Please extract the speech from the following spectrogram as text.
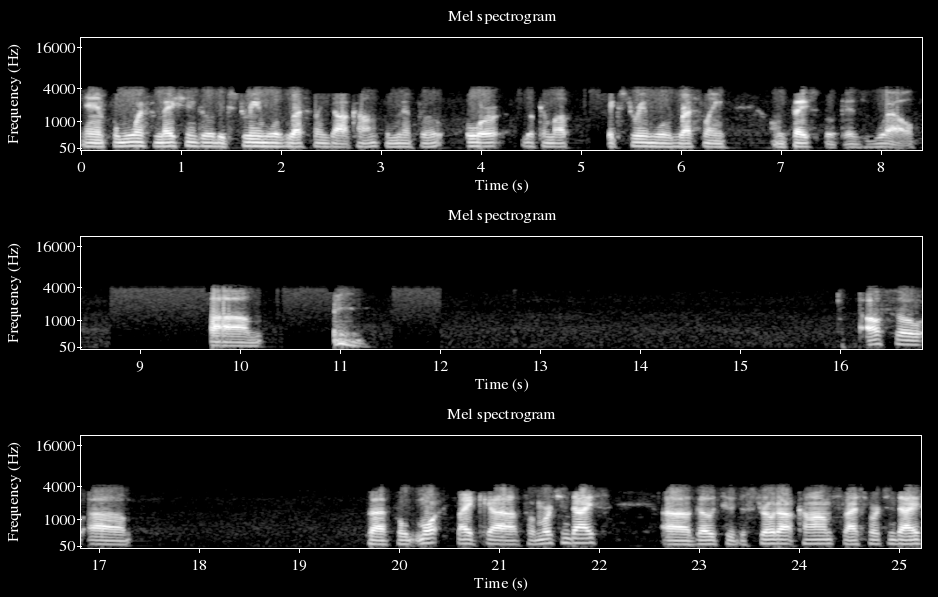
And for more information, go to extremeworldwrestling.com for more info, or look them up, Extreme World Wrestling on Facebook as well. Um, also, uh, uh, for more like uh, for merchandise, uh, go to thestro.com slash merchandise.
